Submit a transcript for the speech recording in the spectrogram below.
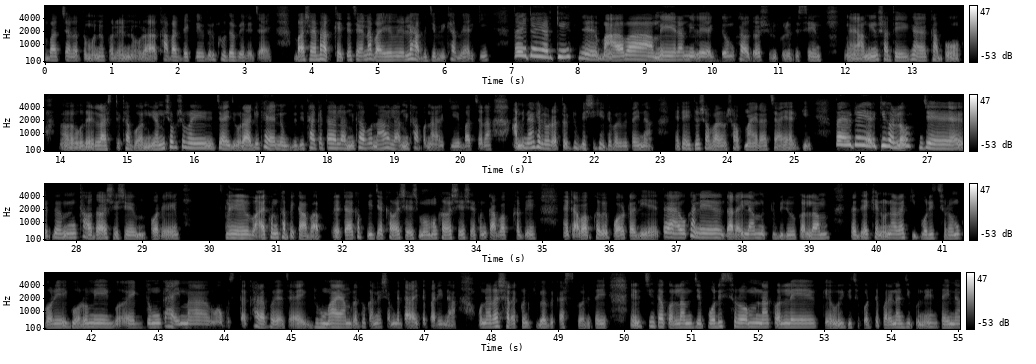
বাচ্চারা তো মনে করেন ওরা খাবার দেখলে ওদের ক্ষুধা বেড়ে যায়। বাসায় ভাত খাইতে চায় না। বাইরে বেরোলে হাবিজাবি খাবে আর কি তো এটাই আর কি যে মা-বাবা মেয়েরা মিলে একদম খাওয়া-দাওয়া শুরু করে দিছে। আমিও সাথে খাব। ওদের লাস্টে খাব আমি। আমি সবসময় চাই যে ওরা আগে খেয়ে নিক। যদি থাকে তাহলে আমি খাব, না হলে আমি খাব না আর কি বাচ্চারা আমি না খেলে ওরা তো একটু বেশি খেতে পারবে, তাই না? এটাই তো সবার সব মায়েরা চায় আর কি তো ওটাই আর কি হলো যে একদম খাওয়া-দাওয়া শেষে পরে এখন খাবে কাবাব। এটা খা পিজ্জা খাওয়া শেষ, মোমো খাওয়া শেষ। এখন কাবাব খাবে। কাবাব খাবে পরোটা দিয়ে। তা ওখানে দাঁড়াইলাম, একটু ভিডিও করলাম। তা দেখেন ওনারা কি পরিশ্রম করে। গরমে একদম ঘাইমা অবস্থা খারাপ হয়ে যায়। ধুমায় আমরা দোকানের সামনে দাঁড়াইতে পারি না। ওনারা সারাক্ষণ কীভাবে কাজ করে। তাই চিন্তা করলাম যে পরিশ্রম না করলে কেউই কিছু করতে পারে না জীবনে, তাই না?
